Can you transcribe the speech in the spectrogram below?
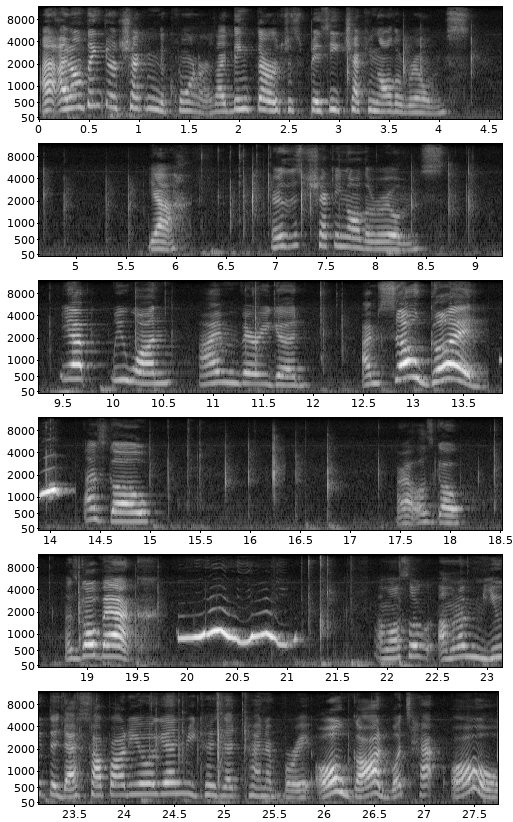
I, I don't think they're checking the corners. I think they're just busy checking all the rooms. Yeah. They're just checking all the rooms. Yep, we won. I'm very good. I'm so good. Let's go. All right, let's go. Let's go back. I'm also, I'm gonna mute the desktop audio again because that kind of break. Oh God, what's hap, oh.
